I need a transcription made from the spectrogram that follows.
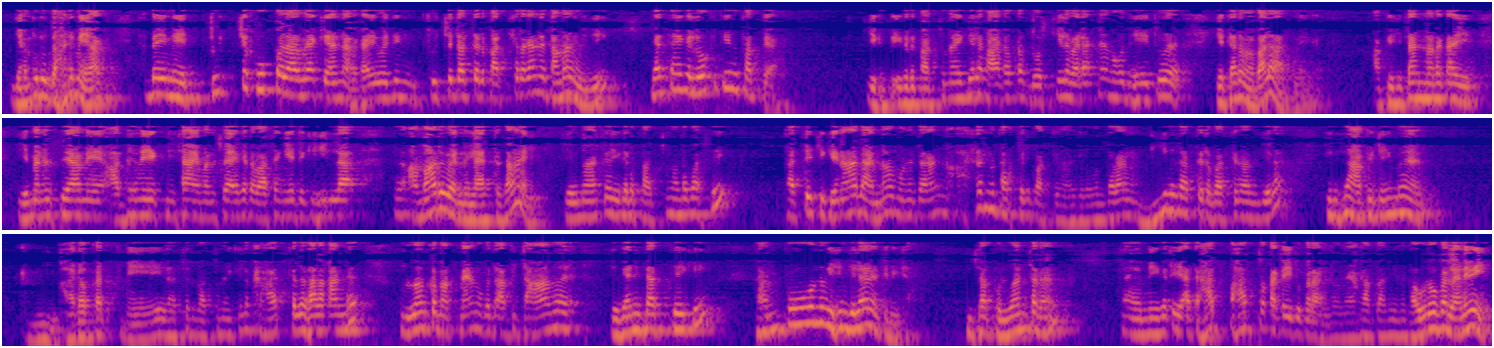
ගැඹුරු ධර්මයක්. හැබැයි මේ තුච්ච කුප්ප ධර්මයක් කියන්නේ අරකයි ඔය ඉතින් තුච්ච தත්තර පත් කරගන්නේ Taman විදි. නැත්නම් ඒක ලෝකේ තියෙන සත්‍යයක්. ඒක ඒකටපත් උනායි කියලා කාටවත් දොස් කියලා වැඩක් නැහැ. මොකද හේතුව ඒතරම බලවත් මේක. අපි හිතන්න නරකයි මේ මිනිස්යා මේ අධමයක් නිසා මේ මිනිස්යා එකට වසඟයට ගිහිල්ලා අමාරු වෙන්නලා ඇත්ත තමයි. ඒ වුණාට ඒකටපත් වුණාට පස්සේ පත්‍ච්ච කෙනා දන්නවා මොන තරම් අසරණ තත්ත්වයකටපත් වෙනවද කියලා. මොන තරම් දීන තත්ත්වයකටපත් වෙනවද කියලා ඒ නිසා අපිට එහෙම කාටවත් මේ රැත්තටපත් වෙනවා කියලා පහත් කළ සලකන්න පුළුවන්කමක් නැහැ. මොකද අපි තාම දෙවැනි தත්වයකින් සම්පූර්ණ විසඳිලා නැති නිසා. නිසා පුළුවන් තරම් මේකට යටහත් පහත්ව කටයුතු කරන්න ඕනේ. අහපන් ගෞරව කරලා නෙවෙයි.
